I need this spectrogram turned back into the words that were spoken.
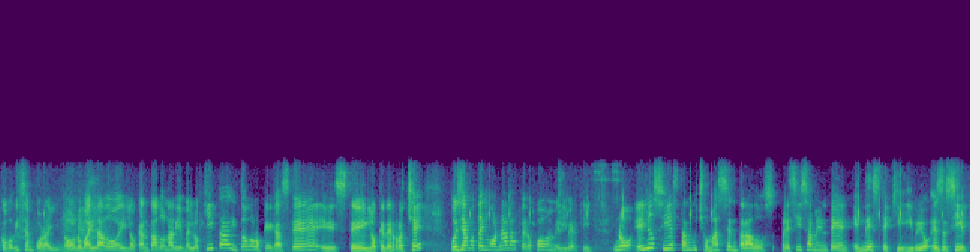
como dicen por ahí, ¿no? Lo bailado y lo cantado nadie me lo quita y todo lo que gasté este, y lo que derroché, pues ya no tengo nada, pero cómo me divertí. No, ellos sí están mucho más centrados precisamente en, este equilibrio. Es decir,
